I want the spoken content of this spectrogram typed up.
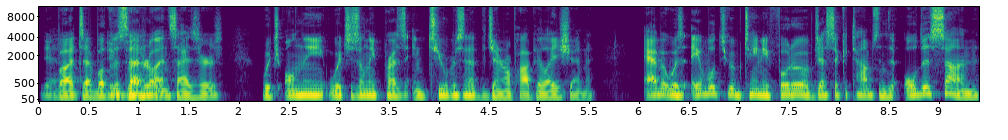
Yeah. But uh, both of his lateral incisors, which only which is only present in two percent of the general population. Abbott was able to obtain a photo of Jessica Thomson's oldest son,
